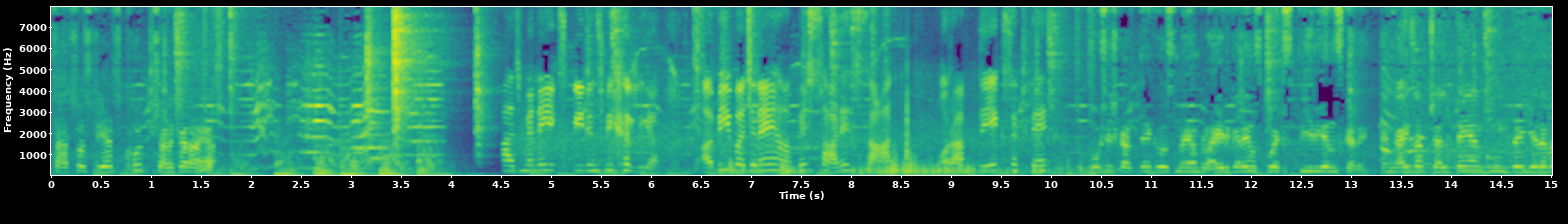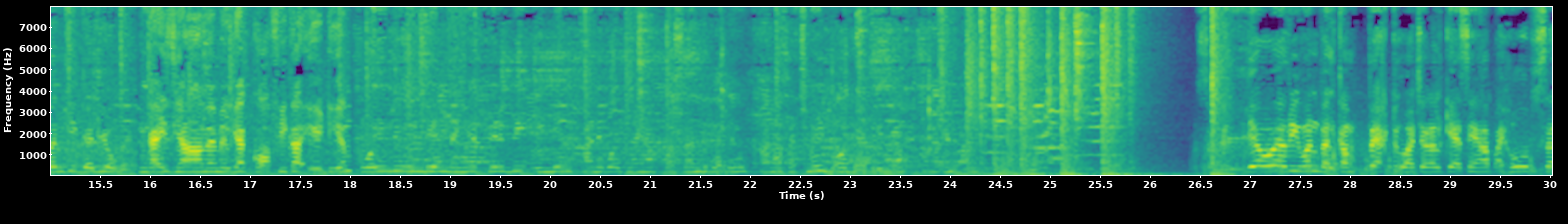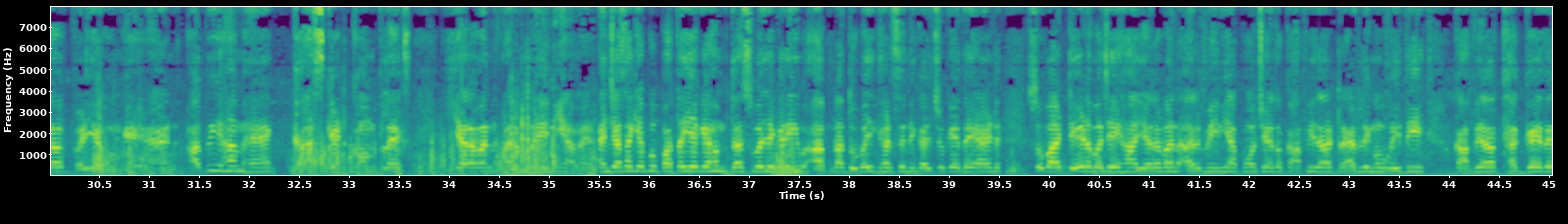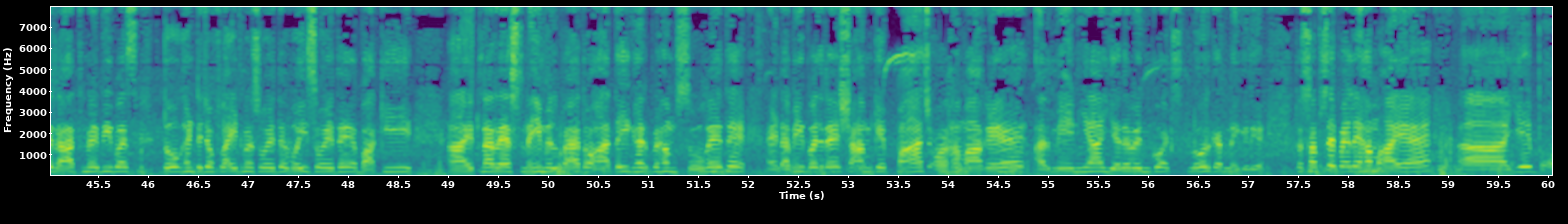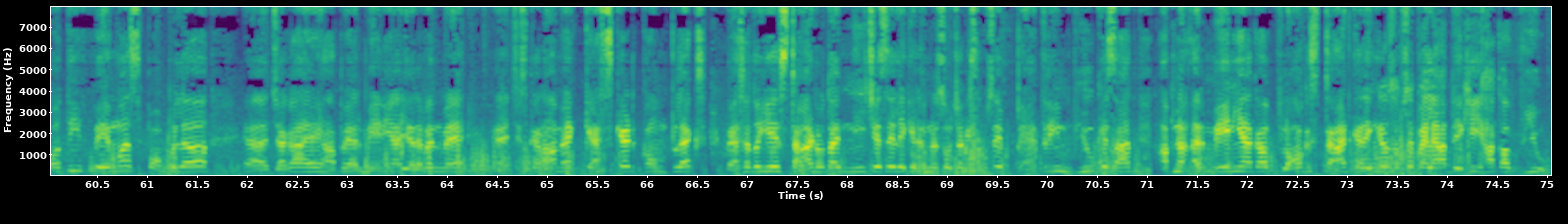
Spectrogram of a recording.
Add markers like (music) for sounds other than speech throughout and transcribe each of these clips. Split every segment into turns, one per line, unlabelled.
सात सौ स्टेयर्स खुद चढ़कर आया।
आज मैंने एक्सपीरियंस भी कर लिया। अभी बज रहे हैं यहाँ पे साढ़े सात और आप देख सकते हैं।
तो कोशिश करते हैं कि उसमें हम राइड करें उसको एक्सपीरियंस करें। गाइज़ अब चलते हैं घूमते हैं येरेवन की गलियों में। गाइज़ यहाँ हमें मिल गया कॉफ़ी का एटीएम कोई भी इंडियन नहीं है फिर भी इंडियन खाने को इतना यहाँ पसंद कर रहे हो। खाना सच में ही बहुत बेहतरीन था। Hello everyone welcome back to our channel कैसे हैं आप? आई होप सब बढ़िया होंगे। एंड अभी हम हैं कास्केट कॉम्प्लेक्स यरवन अर्मेनिया में। एंड जैसा कि आपको पता ही है कि हम 10 बजे करीब अपना दुबई घर से निकल चुके थे। एंड सुबह डेढ़ बजे यहाँ यरवन अर्मेनिया पहुँचे तो काफ़ी ज़्यादा ट्रैवलिंग हो गई थी। काफ़ी ज़्यादा थक गए थे रात में भी। बस दो घंटे जो फ़्लाइट में सोए थे वही सोए थे। बाकी आ, इतना रेस्ट नहीं मिल पाया। तो आते ही घर पे हम सो गए थे। एंड अभी बज रहे शाम के पाँच और हम आ गए हैं अर्मेनिया यरवन को एक्सप्लोर करने के लिए। तो सबसे पहले हम आए हैं ये बहुत ही फ़ेमस पॉपुलर जगह है यहाँ पे अर्मेनिया यरेवन में जिसका नाम है कैस्केड कॉम्प्लेक्स वैसे तो ये स्टार्ट होता है नीचे से, लेकिन हमने सोचा कि सबसे बेहतरीन व्यू के साथ अपना अर्मेनिया का ब्लॉग स्टार्ट करेंगे। और सबसे पहले आप देखिए यहाँ का व्यू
